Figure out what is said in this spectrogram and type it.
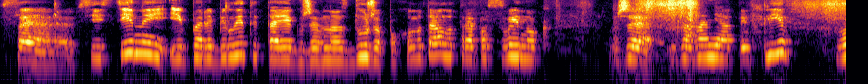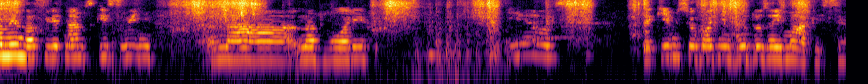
все, всі стіни і перебілити, так як вже в нас дуже похолодало, треба свинок вже заганяти в хлів. Вони у нас в'єтнамські свині на, на дворі. І ось таким сьогодні буду займатися.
